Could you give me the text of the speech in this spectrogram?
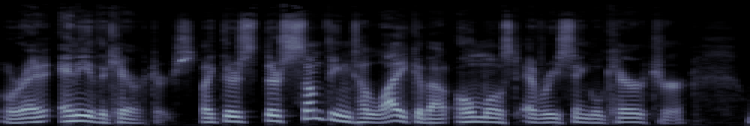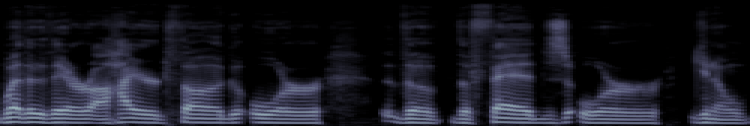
or any of the characters. Like there's there's something to like about almost every single character, whether they're a hired thug or the the feds or you know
